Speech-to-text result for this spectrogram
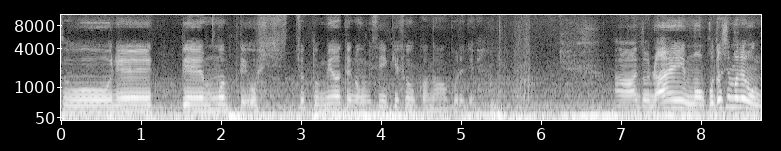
それでもってよしちょっと目当てのお店行けそうかなこれで。ああと来も今年もでも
